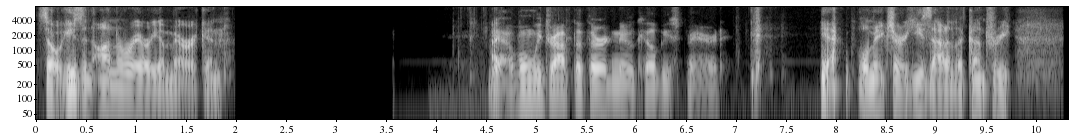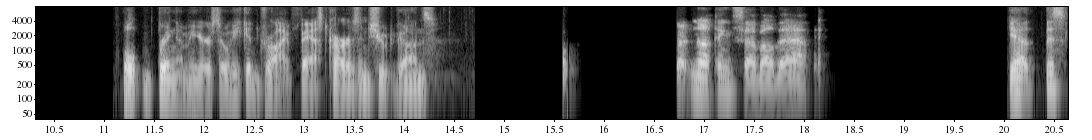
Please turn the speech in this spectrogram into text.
So he's an honorary American. I- Yeah, when we drop the third nuke, he'll be spared. Yeah, we'll make sure he's out of the country. We'll bring him here so he can drive fast cars and shoot guns. Got nothing to say about that. Yeah, this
